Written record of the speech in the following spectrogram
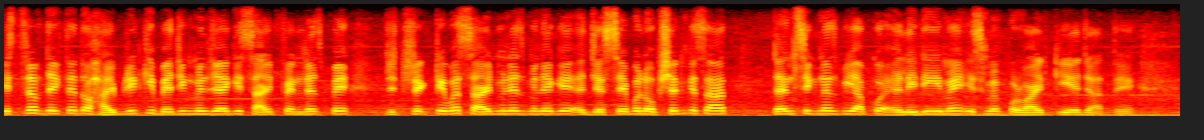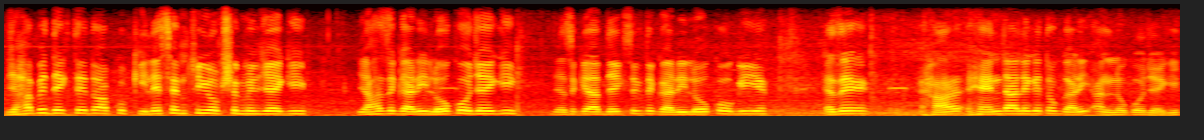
इस तरफ़ देखते हैं तो हाइब्रिड की बेजिंग मिल जाएगी साइड फेंडर्स पे रिस्ट्रिक्टेबल साइड मिरर्स मिलेंगे एडजस्टेबल ऑप्शन के साथ टेन सिग्नल्स भी आपको एलईडी में इसमें प्रोवाइड किए जाते हैं। यहाँ पे देखते हैं तो आपको कीले सेंट्री ऑप्शन मिल जाएगी। यहाँ से गाड़ी लॉक हो जाएगी। जैसे कि आप देख सकते हैं, गाड़ी लॉक हो गई है। ऐसे हाँ हैंड डालेंगे तो गाड़ी अनलॉक हो जाएगी।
